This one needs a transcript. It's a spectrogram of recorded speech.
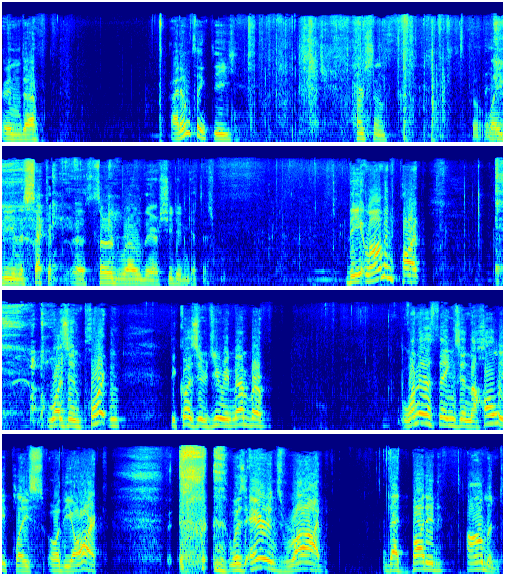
and uh, I don't think the person, the lady in the second, uh, third row there, she didn't get this. The almond part was important because if you remember, one of the things in the holy place or the ark was Aaron's rod that budded almond.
